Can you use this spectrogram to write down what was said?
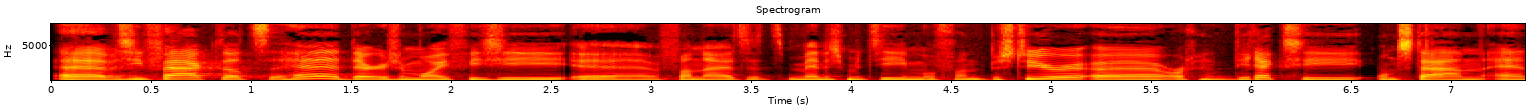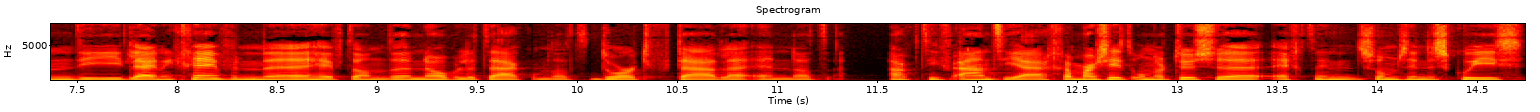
Uh, we zien vaak dat hè, er is een mooie visie uh, vanuit het managementteam of van het bestuur, uh, directie ontstaan. En die leidinggevende heeft dan de nobele taak om dat door te vertalen en dat actief aan te jagen. Maar zit ondertussen echt in, soms in de squeeze.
